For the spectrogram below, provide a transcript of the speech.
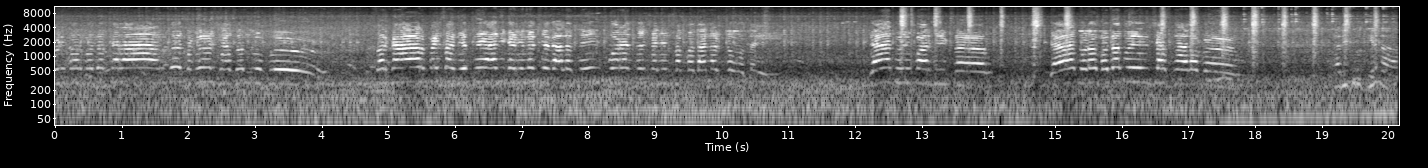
थोडीफार मदत करा आमचं सगळं शासन झोपलं. सरकार पैसा देत नाही अधिकारी लक्ष घालत नाही पोरांचं शरीर संपदा नष्ट होत आहे. त्या थोडीफार सर त्या थोडं मदत होईल शासनाला पण. अधिकृत घे ना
